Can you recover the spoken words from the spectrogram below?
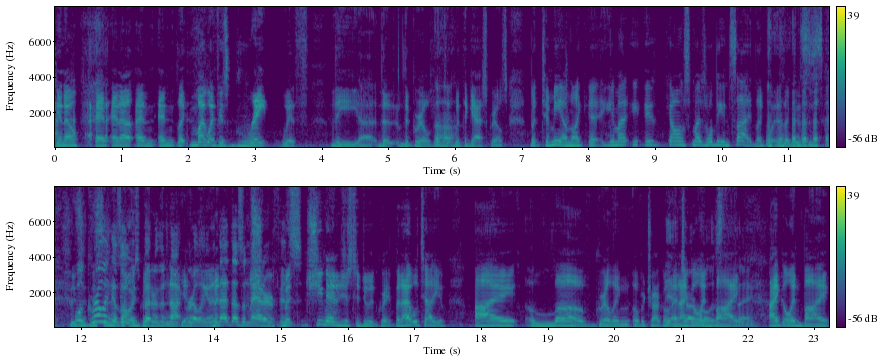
you know, and and I, and and like my wife is great with the uh, the the grills with, Uh-huh. the, with the gas grills. But to me, I'm like, uh, you might you, you almost might as well be inside. Like, like this is this well, is, grilling is a always grill. better than not Yeah. grilling, and But that doesn't matter if it's. But she manages to do it great. But I will tell you, I love grilling over charcoal, Yeah, and I go and buy. I go and buy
